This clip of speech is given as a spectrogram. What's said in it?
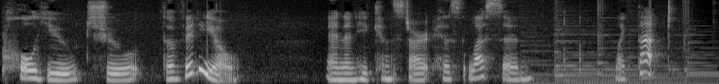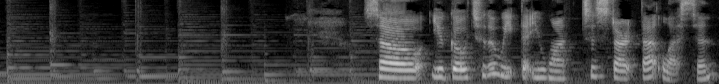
pull you to the video. And then he can start his lesson like that. So you go to the week that you want to start that lesson.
